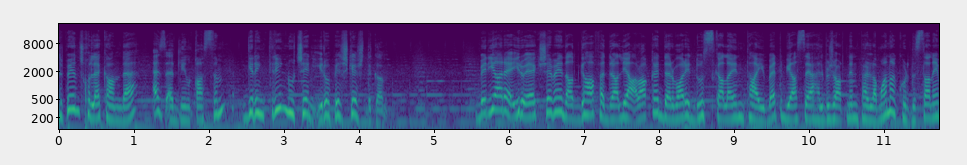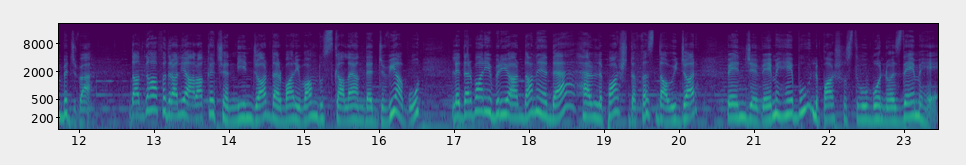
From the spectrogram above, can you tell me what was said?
di pênc xulekan de ez Edlîn qasim giringtirîn nûçên îro pêşkeş dikim. Biryare îroyek şemê dadgeha Federaliya Iraqê derbarî du skalayên taybet biyasaya helbijartinên Perlemana Kurdistanê bicive. Dadgeha Federaliya Iraqê çendîn car derbarî van du skalayan de civiya bû, lê derbarî biryardanê de her li paş dixist dawî car PNCV mihê bû li paş xistibû bo nozdê mihê.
